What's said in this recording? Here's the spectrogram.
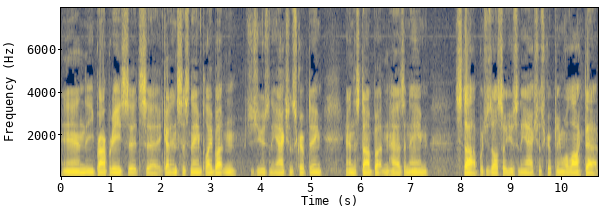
And the properties, it's uh, got an instance name play button, which is used in the action scripting, and the stop button has a name stop, which is also used in the action scripting. We'll lock that.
